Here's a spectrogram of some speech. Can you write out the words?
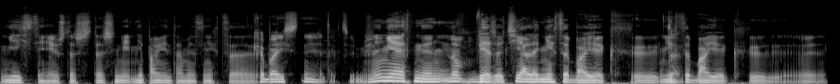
nie, istnieje, już też, też nie, nie pamiętam, więc nie chcę... Chyba istnieje, tak coś No nie, nie, no wierzę ci, ale nie chcę bajek, y, nie tak. chcę bajek, y, y,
